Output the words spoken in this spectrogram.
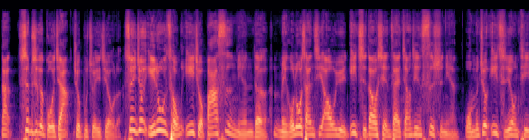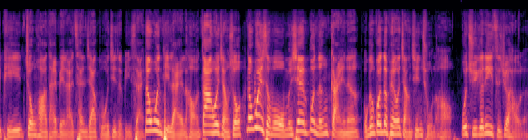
那是不是个国家就不追究了？所以就一路从一九八四年的美国洛杉矶奥运，一直到现在将近四十年，我们就一直用 TP 中华台北来参加国际的比赛。那问题来了哈，大家会讲说，那为什么我们现在不能改呢？我跟观众朋友讲清楚了哈，我举一个例子就好了。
